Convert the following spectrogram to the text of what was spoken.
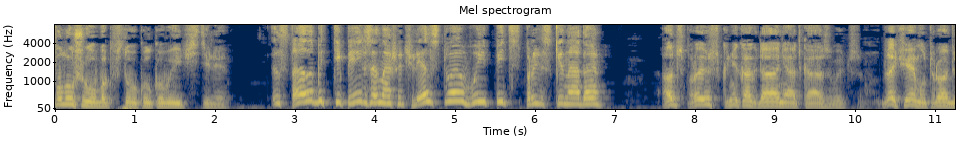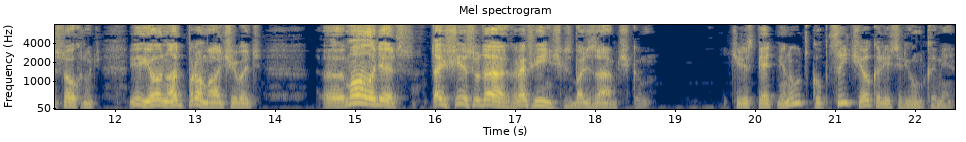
полушубок в стуколку вычистили. — Стало быть, теперь за наше членство выпить спрыски надо. — От спрыск никогда не отказываются. Зачем утробе сохнуть? Ее надо промачивать. Э, молодец, тащи сюда графинчик с бальзамчиком. Через пять минут купцы чокались рюмками.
